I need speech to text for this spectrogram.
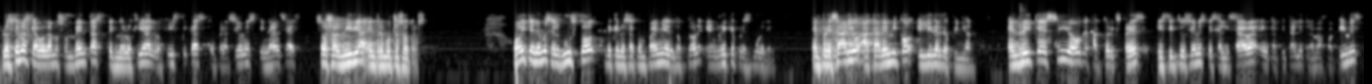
Los temas que abordamos son ventas, tecnología, logísticas, operaciones, finanzas, social media, entre muchos otros. Hoy tenemos el gusto de que nos acompañe el doctor Enrique Presburger, empresario, académico y líder de opinión. Enrique CEO de Factor Express, institución especializada en capital de trabajo a pymes,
